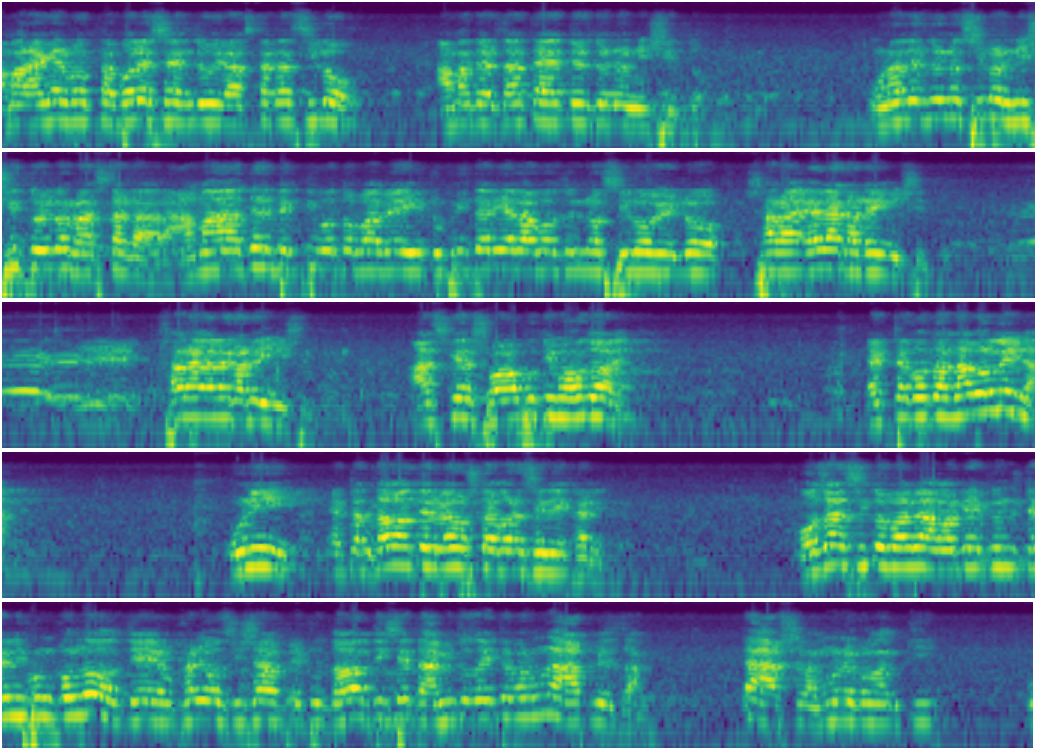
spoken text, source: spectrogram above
আমার আগের বক্তা বলেছেন যে ওই রাস্তাটা ছিল আমাদের যাতায়াতের জন্য নিষিদ্ধ। ওনাদের জন্য ছিল নিষিদ্ধ হইল রাস্তাটা। আর আমাদের ব্যক্তিগতভাবে এই টুপিদারি এলাকার জন্য ছিল হইল সারা এলাকাটাই নিষিদ্ধ। সারা এলাকাটাই নিষিদ্ধ। আজকে সভাপতি মহোদয়, একটা কথা না বললেই না। উনি একটা দাওয়াতের ব্যবস্থা করেছেন এখানে। অযাচিত ভাবে আমাকে একজন টেলিফোন করল যে ওখানে ওসি সাহেব একটু দাওয়াত দিছে, তা আমি তো যাইতে পারব না, আপনি যান। তা আসলাম, মনে করলাম কি,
